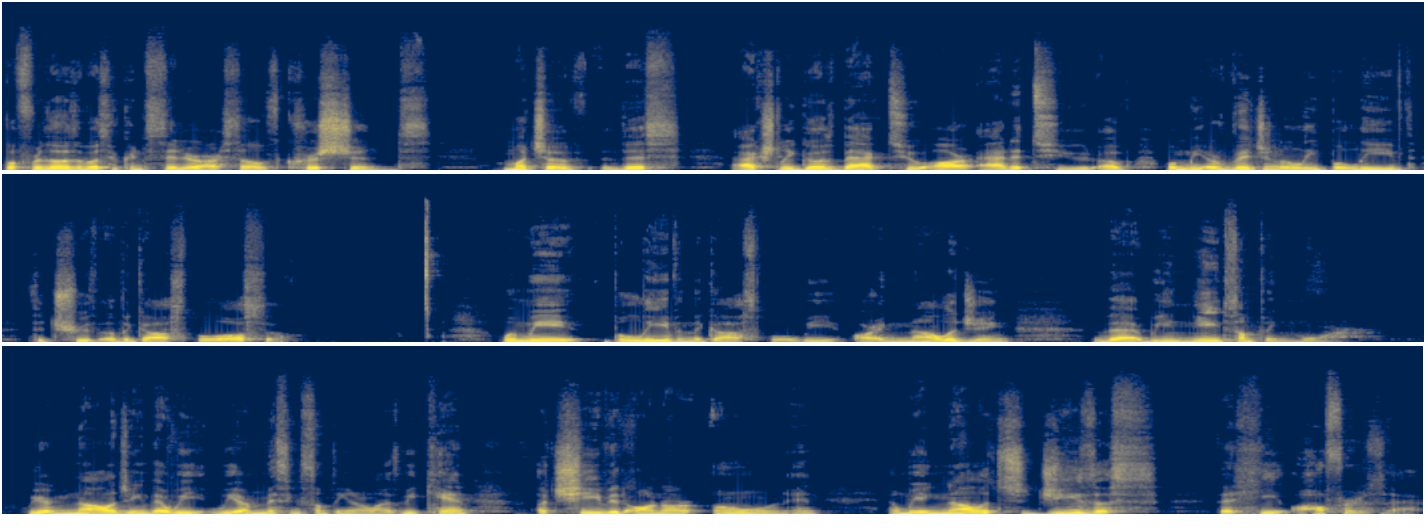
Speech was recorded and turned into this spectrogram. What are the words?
But for those of us who consider ourselves Christians, much of this actually goes back to our attitude of when we originally believed the truth of the gospel also. When we believe in the gospel, we are acknowledging that we need something more. We are acknowledging that we, we are missing something in our lives. We can't achieve it on our own. And, and we acknowledge to Jesus that He offers that,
